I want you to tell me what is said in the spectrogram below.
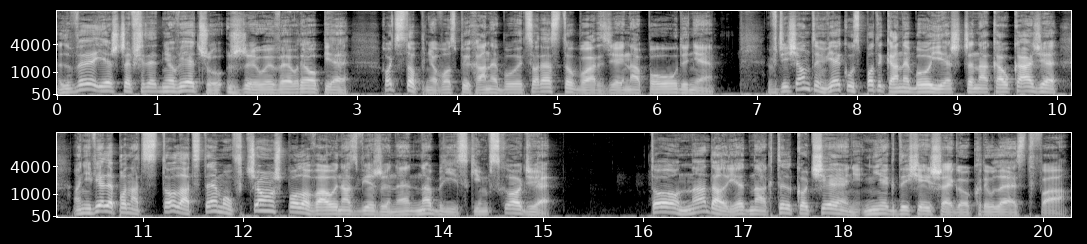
Lwy jeszcze w średniowieczu żyły w Europie, choć stopniowo spychane były coraz to bardziej na południe. W X wieku spotykane były jeszcze na Kaukazie, a niewiele ponad 100 lat temu wciąż polowały na zwierzynę na Bliskim Wschodzie. To nadal jednak tylko cień niegdysiejszego królestwa.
